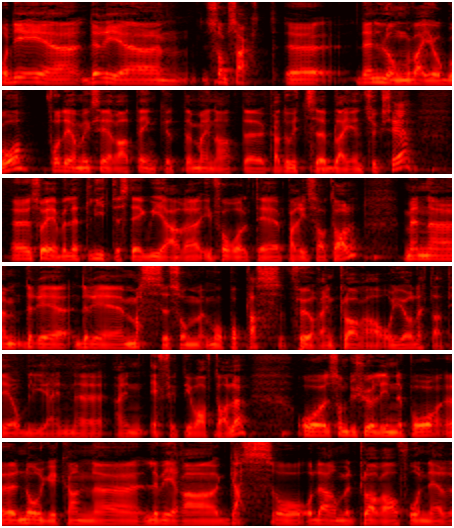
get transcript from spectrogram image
Og det er, det er, som sagt det er en lang vei å gå. For det om jeg ser at enkelte mener at Katowice ble en suksess, så er vel et lite steg videre i forhold til Parisavtalen. Men det er, er, masse som må på plass før en klarer å gjøre dette til å bli en, en effektiv avtale. Og som du selv er inne på, Norge kan levere gass og, og dermed klare å få ned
